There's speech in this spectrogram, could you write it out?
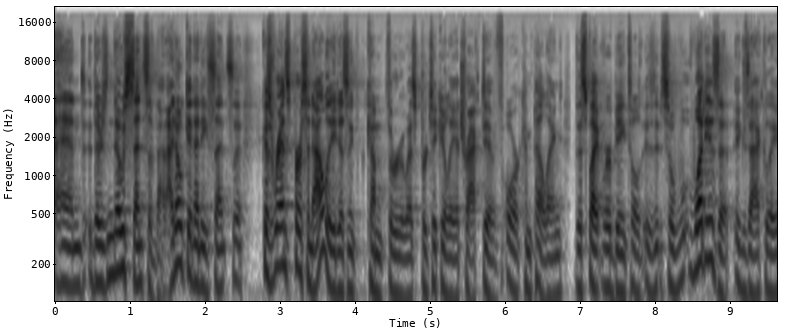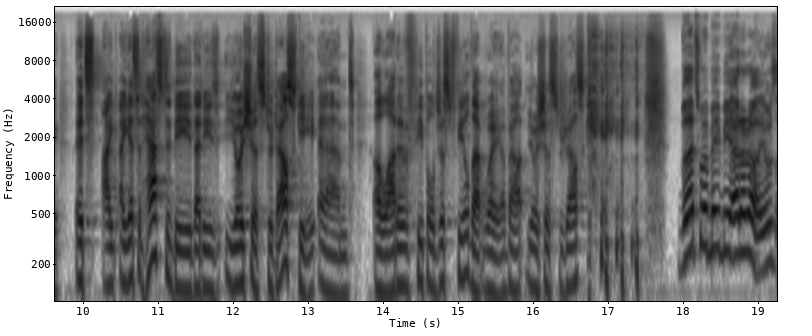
and there's no sense of that. I don't get any sense because rand's personality doesn't come through as particularly attractive or compelling despite we're being told is it, so what is it exactly? It's I, I, guess it has to be that he's Josha Stradowski and a lot of people just feel that way about Josha Stradowski But that's what made me. I don't know. It was.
